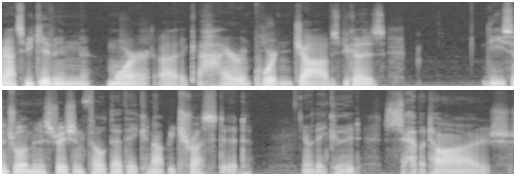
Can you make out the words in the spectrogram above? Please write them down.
were not to be given more uh, higher important jobs because the central administration felt that they could not be trusted. You know, they could sabotage.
